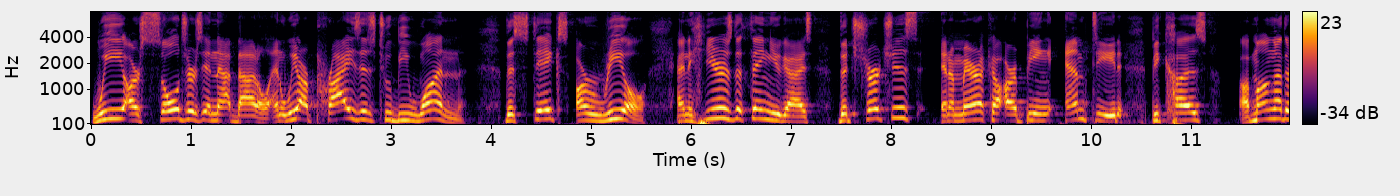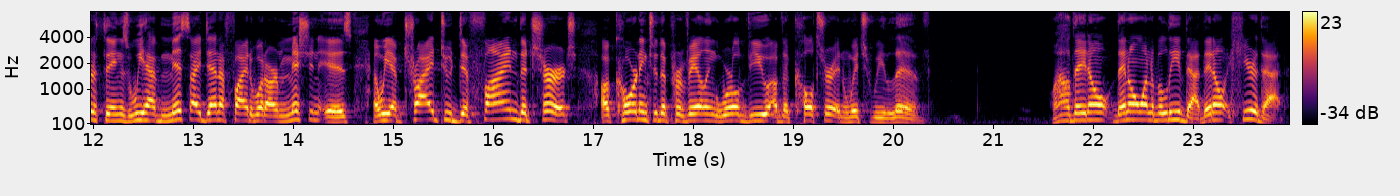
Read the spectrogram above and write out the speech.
We are soldiers in that battle, and we are prizes to be won. The stakes are real. And here's the thing, you guys the churches in America are being emptied because, among other things, we have misidentified what our mission is, and we have tried to define the church according to the prevailing worldview of the culture in which we live. Well, they don't, they don't want to believe that, they don't hear that.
